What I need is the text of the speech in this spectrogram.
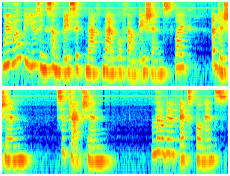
We will be using some basic mathematical foundations like addition, subtraction, a little bit of exponents,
